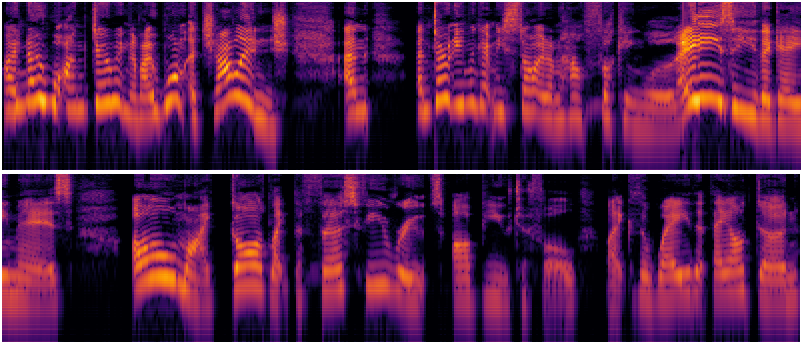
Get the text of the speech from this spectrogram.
I know what I'm doing and I want a challenge. And and don't even get me started on how fucking lazy the game is. Oh my god, like the first few routes are beautiful. Like the way that they are done,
